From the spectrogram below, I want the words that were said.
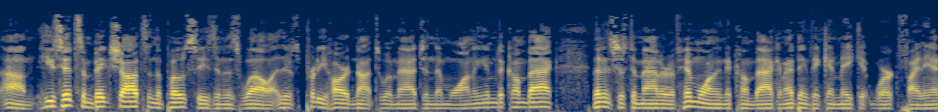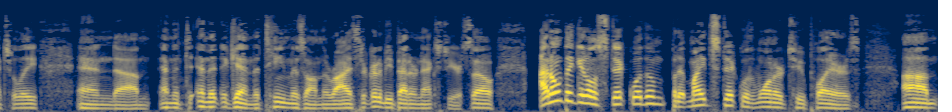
um, he's hit some big shots in the postseason as well. It's pretty hard not to imagine them wanting him to come back. Then it's just a matter of him wanting to come back, and I think they can make it work financially. And um, and the, and the, again, the team is on the rise. They're going to be better next year. So I don't think it'll stick with them, but it might stick with one or two players. Um,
